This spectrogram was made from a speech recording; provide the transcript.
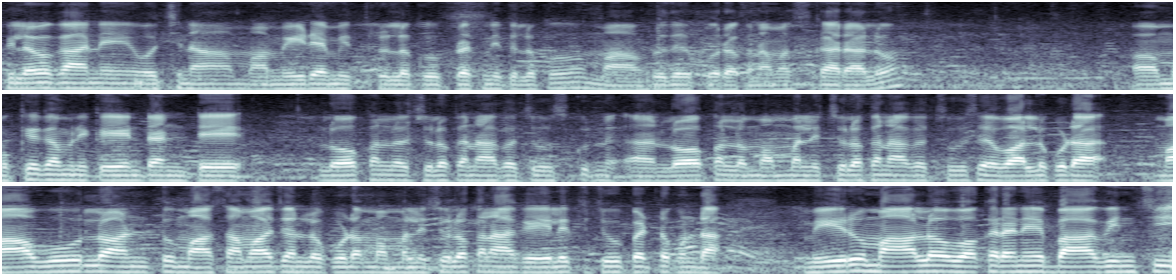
పిలవగానే వచ్చిన మా మీడియా మిత్రులకు ప్రతినిధులకు మా హృదయపూర్వక నమస్కారాలు. ముఖ్య గమనిక ఏంటంటే లోకంలో చులకనాగా చూసుకునే లోకంలో మమ్మల్ని చులకనాగా చూసే వాళ్ళు కూడా మా ఊర్లో అంటూ మా సమాజంలో కూడా మమ్మల్ని చులకనాగా ఏలెత్తి చూపెట్టకుండా మీరు మాలో ఒకరనే భావించి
